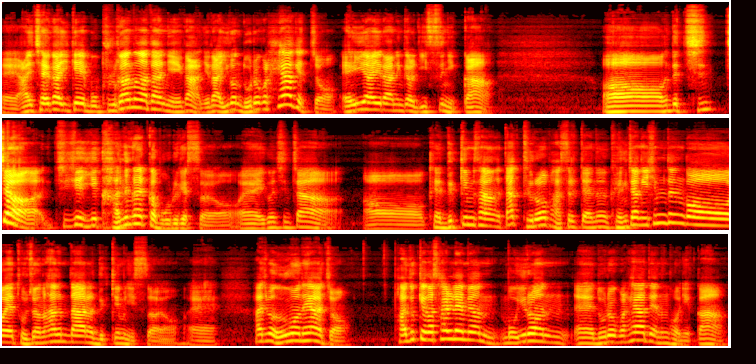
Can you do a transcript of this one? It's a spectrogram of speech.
예, 아니 제가 이게 뭐 불가능하다는 얘기가 아니라 이런 노력을 해야겠죠. AI라는 게 있으니까. 어, 근데 진짜 이제 이게 가능할까 모르겠어요. 예, 이건 진짜 어, 그냥 느낌상 딱 들어봤을 때는 굉장히 힘든 거에 도전한다는 느낌은 있어요. 예. 하지만 응원해야죠. 바둑계가 살려면 뭐 이런 예, 노력을 해야 되는 거니까.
